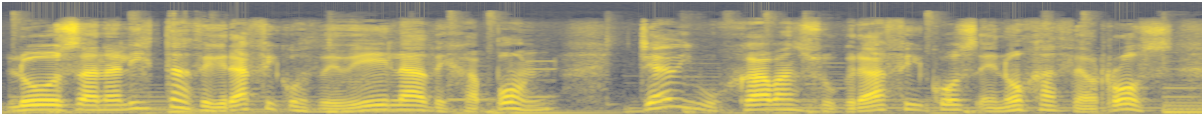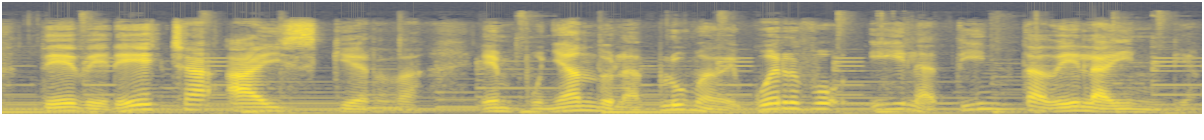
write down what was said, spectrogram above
Los analistas de gráficos de vela de Japón ya dibujaban sus gráficos en hojas de arroz de derecha a izquierda, empuñando la pluma de cuervo y la tinta de la India.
